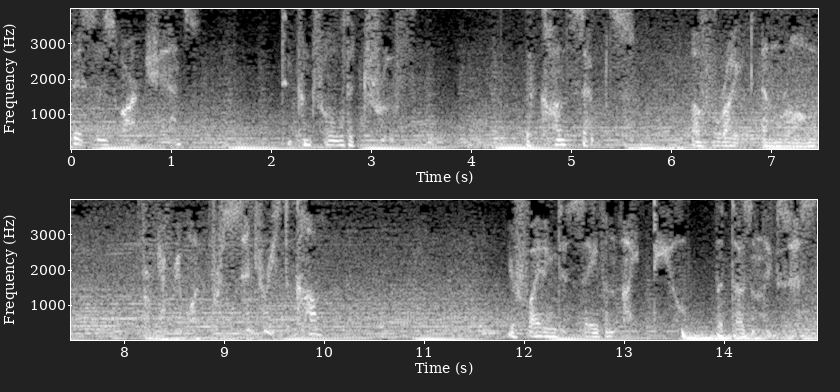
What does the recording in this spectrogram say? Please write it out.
This is our chance to control the truth, the concepts of right and wrong for everyone for centuries to come. You're fighting to save an ideal that doesn't exist.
